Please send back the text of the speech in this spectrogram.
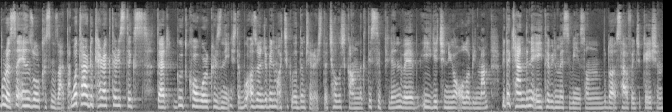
Burası en zor kısmı zaten. What are the characteristics that good coworkers need? İşte bu az önce benim açıkladığım şeyler işte çalışkanlık, disiplin ve iyi geçiniyor olabilmem. Bir de kendini eğitebilmesi bir insanın. Bu da self education.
